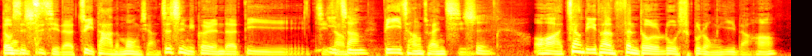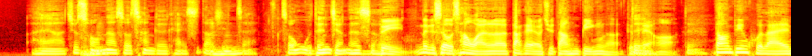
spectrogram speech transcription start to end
都是自己的最大的梦想。这是你个人的第几张。第一张专辑。是，哇，这样的一段奋斗的路是不容易的哈。哎呀，就嗯从那时候唱歌开始到现在，从五等奖那时候，对，那个时候唱完了，大概要去当兵了，对不对啊？对，当完兵回来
